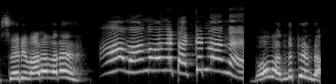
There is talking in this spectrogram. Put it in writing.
சரி வர வர. ஆ வாங்க வாங்க டக்குன்னு வாங்க. தோ வந்துட்டேன்டா.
